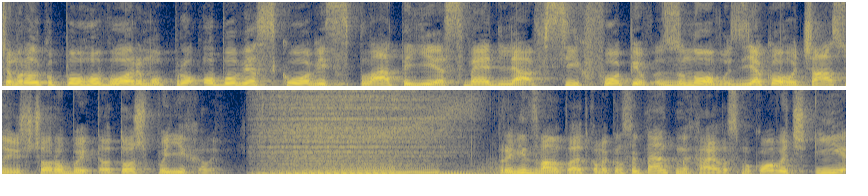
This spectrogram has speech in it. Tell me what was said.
цьому ролику поговоримо про обов'язковість сплати ЄСВ для всіх ФОПів знову, з якого часу і що робити. Отож, поїхали. Привіт, з вами податковий консультант Михайло Смукович. І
